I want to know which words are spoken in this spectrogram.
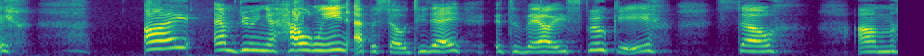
Hi. I am doing a Halloween episode today. It's very spooky. So, um,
